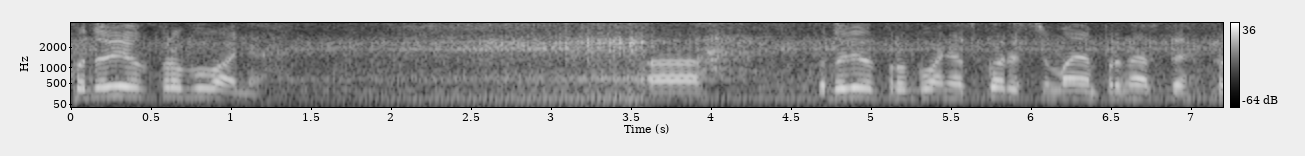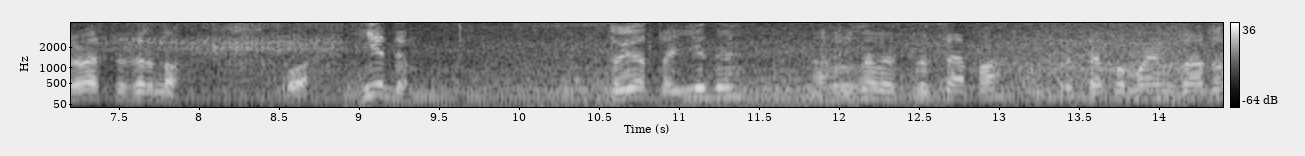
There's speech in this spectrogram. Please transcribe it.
ходові випробування. А ходові випробування з користю маємо принести, привезти зерно. О, їдемо. Toyota їде, нагрузили в прицепа, прицепа маємо ззаду.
